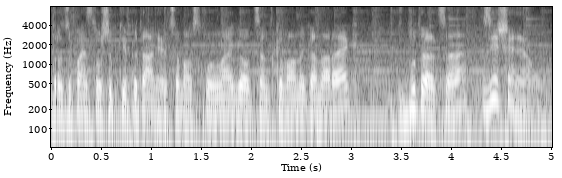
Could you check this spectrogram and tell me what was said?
Drodzy Państwo, szybkie pytanie. Co ma wspólnego centkowany kanarek w butelce z jesienią?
